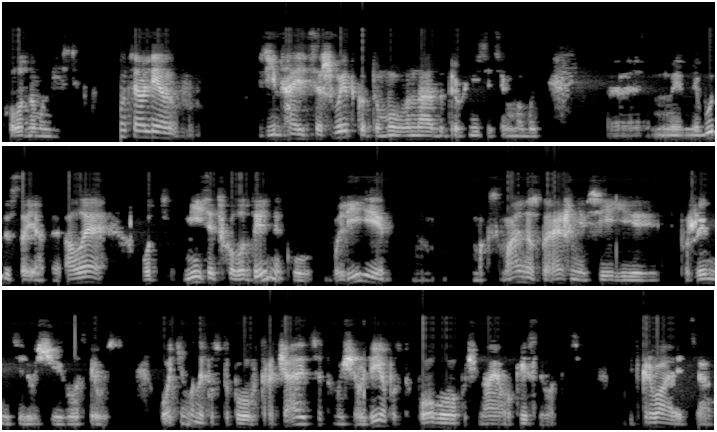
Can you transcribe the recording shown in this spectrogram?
холодному місці. Ну, Ця олія з'їдається швидко, тому вона до трьох місяців, мабуть, е, не, не буде стояти. Але от місяць в холодильнику в олії максимально збережені всі її поживні цілющі властивості. Потім вони поступово втрачаються, тому що олія поступово починає окислюватися. Відкривається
